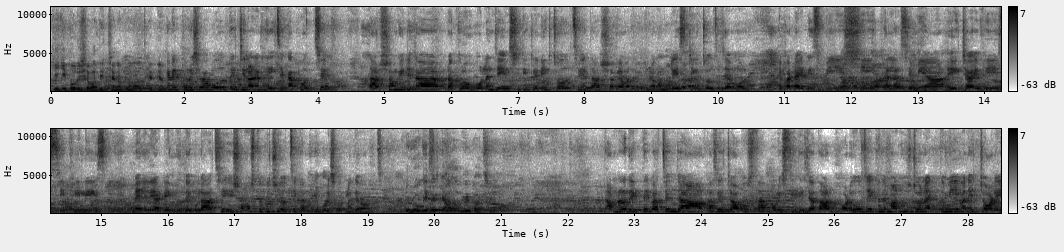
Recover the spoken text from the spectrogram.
কি কি পরিষেবা দিচ্ছেন আপনারা আজকে ক্যাম্পে? এখানে পরিষেবা বলতে জেনারেল হেলথ চেক আপ হচ্ছে। তার সঙ্গে যেটা ডক্টরবাবু বললেন যে এনসিডি ক্লিনিক চলছে তার সঙ্গে আমাদের বিভিন্ন রকম টেস্টিং চলছে যেমন hepatitis B C thalassaemia HIV syphilis malaria dengue তো এগুলো আছে। এই সমস্ত কিছুই হচ্ছে এখান থেকে পরিষেবাগুলো দেওয়া হচ্ছে। রোগীদের কেমন ভিড় পাচ্ছে? আপনারা দেখতেই পাচ্ছেন যা আকাশের যে অবস্থা, পরিস্থিতি, যা তারপরেও যে এখানে মানুষজন একদমই মানে চড়ে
